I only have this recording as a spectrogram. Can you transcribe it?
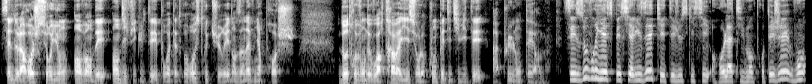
Celle de La Roche-sur-Yon en Vendée, en difficulté, pourrait être restructurée dans un avenir proche. D'autres vont devoir travailler sur leur compétitivité à plus long terme. Ces ouvriers spécialisés, qui étaient jusqu'ici relativement protégés, vont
